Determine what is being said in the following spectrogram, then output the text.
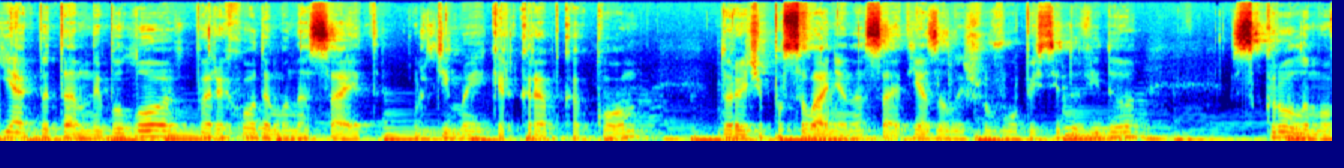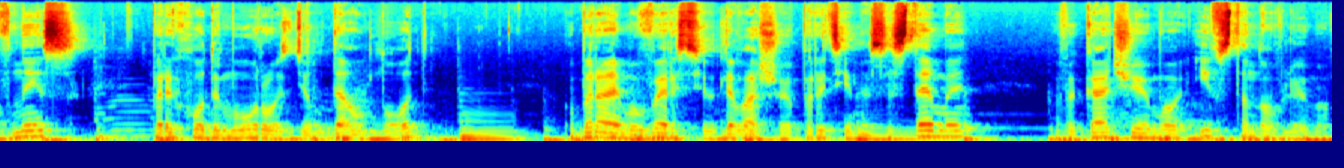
Як би там не було, переходимо на сайт ultimaker.com. До речі, посилання на сайт я залишу в описі до відео. Скролимо вниз, переходимо у розділ Download, обираємо версію для вашої операційної системи, викачуємо і встановлюємо.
